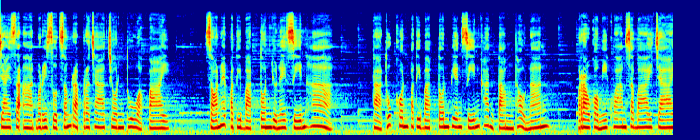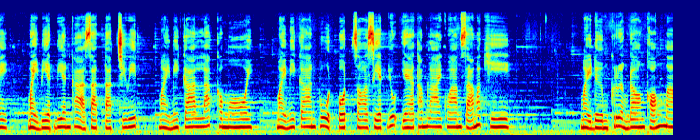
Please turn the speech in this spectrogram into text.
ใจสะอาดบริสุทธิ์สำหรับประชาชนทั่วไป สอนให้ปฏิบัติตนอยู่ในศีลห้า ถ้าทุกคนปฏิบัติตนเพียงศีลขั้นต่ำเท่านั้น เราก็มีความสบายใจ ไม่เบียดเบียนฆ่าสัตว์ตัดชีวิต ไม่มีการลักขโมย ไม่มีการพูดปดส่อเสียดยุแย่ทำลายความสามัคคี ไม่ดื่มเครื่องดองของเมา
